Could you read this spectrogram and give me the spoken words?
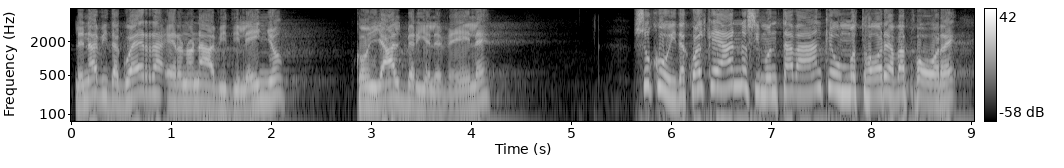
le navi da guerra erano navi di legno, con gli alberi e le vele, su cui da qualche anno si montava anche un motore a vapore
